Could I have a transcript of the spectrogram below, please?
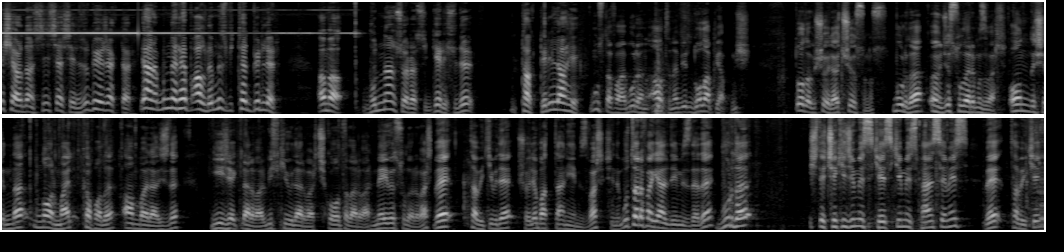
Dışarıdan sizin sesinizi duyacaklar. Yani bunlar hep aldığımız bir tedbirler. Ama bundan sonrası gerisi de takdir ilahi. Mustafa buranın altına bir dolap yapmış. Dolabı şöyle açıyorsunuz. Burada önce sularımız var. Onun dışında normal kapalı ambalajlı yiyecekler var, bisküviler var, çikolatalar var, meyve suları var ve tabii ki bir de şöyle battaniyemiz var. Şimdi bu tarafa geldiğimizde de burada işte çekicimiz, keskimiz, pensemiz ve tabii ki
